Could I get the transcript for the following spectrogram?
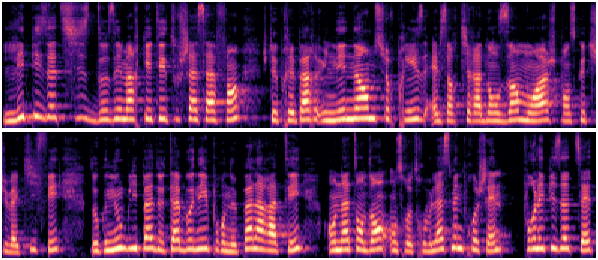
L'épisode 6 d'Oser Marketer touche à sa fin. Je te prépare une énorme surprise. Elle sortira dans un mois. Je pense que tu vas kiffer. Donc n'oublie pas de t'abonner pour ne pas la rater. En attendant, on se retrouve la semaine prochaine pour l'épisode 7.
